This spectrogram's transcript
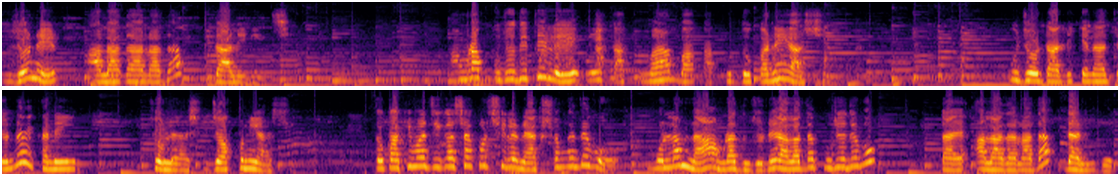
দুজনের আলাদা আলাদা ডালি নিচ্ছি। আমরা পুজো দিতে এলে এই কাকিমা বা কাকুর দোকানেই আসি। পুজোর ডালি কেনার জন্য এখানেই চলে আসি, যখনই আসি। তো কাকিমা জিজ্ঞাসা করছিলেন, একসঙ্গে দেব? বললাম, না, আমরা দুজনে আলাদা পুজো দেব, তাই আলাদা আলাদা ডালি দেব।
